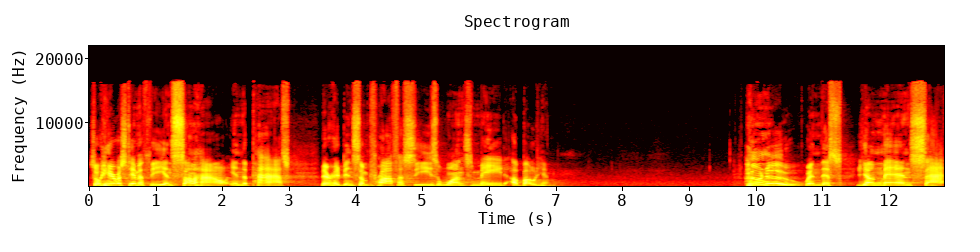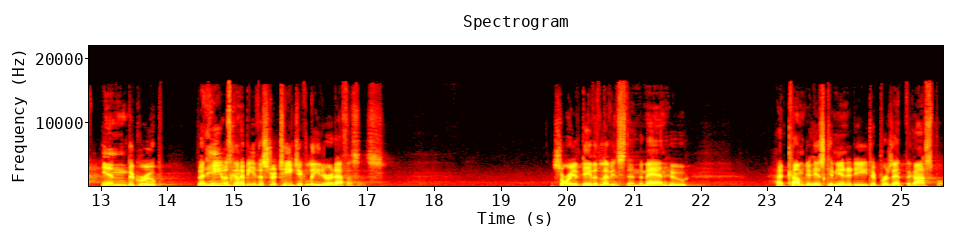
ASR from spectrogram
So here was Timothy, and somehow in the past, there had been some prophecies once made about him. Who knew when this young man sat in the group that he was going to be the strategic leader at Ephesus? The story of David Livingstone, the man who had come to his community to present the gospel,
